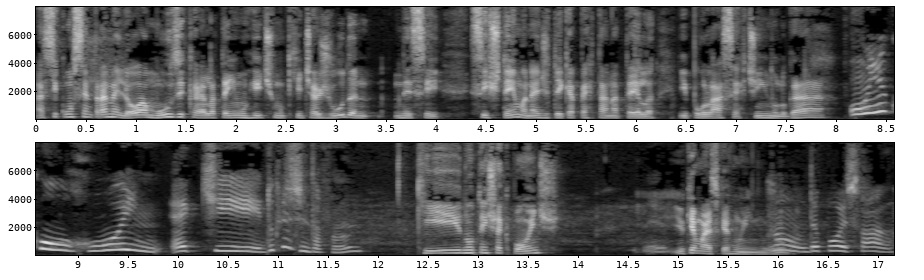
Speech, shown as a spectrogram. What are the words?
a se concentrar melhor. A música, ela tem um ritmo que te ajuda nesse sistema, né, de ter que apertar na tela e pular certinho no lugar. É que. Do que a gente tá falando? Que não tem checkpoint. É. E o que mais que é ruim no jogo? Não, depois fala.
